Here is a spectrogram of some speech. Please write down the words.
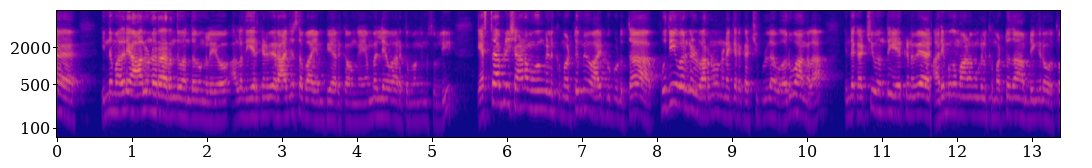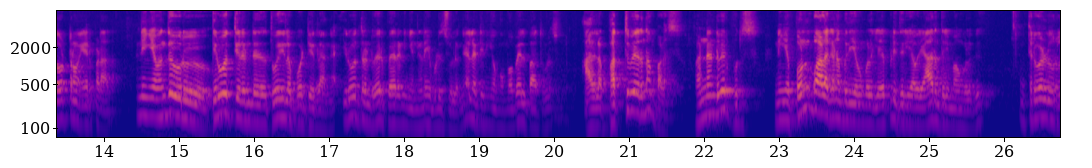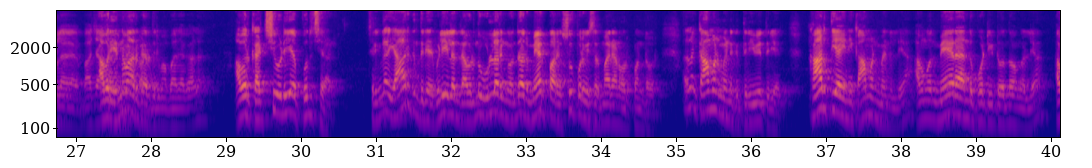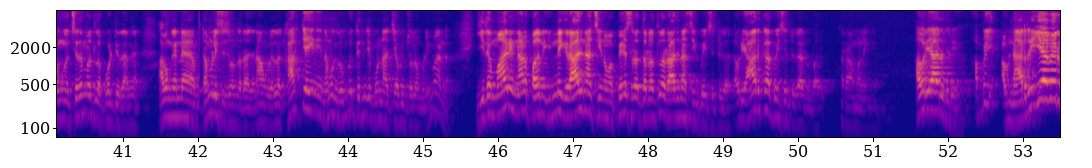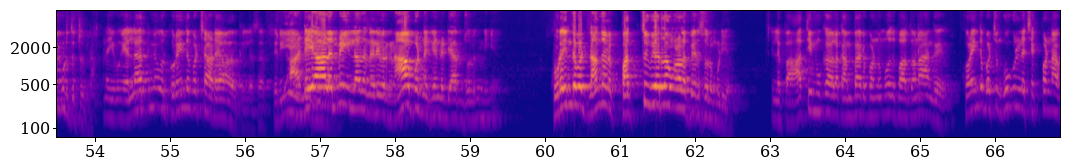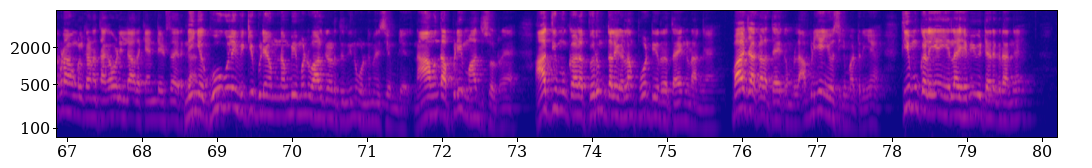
இந்த மாதிரி ஆளுநராக இருந்து வந்தவங்களையோ அல்லது ஏற்கனவே ராஜ்யசபா எம்பியா இருக்கவங்க எம்எல்ஏவா இருக்கவங்கன்னு சொல்லி எஸ்டாப்ளிஷ் ஆன முகங்களுக்கு மட்டுமே வாய்ப்பு கொடுத்தா புதியவர்கள் வரணும்னு நினைக்கிற கட்சிக்குள்ள வருவாங்களா? இந்த கட்சி வந்து ஏற்கனவே அறிமுகமானவங்களுக்கு மட்டும்தான் அப்படிங்கிற ஒரு தோற்றம் ஏற்படாதா? நீங்க வந்து ஒரு இருபத்தி ரெண்டு தொகுதியில் போட்டிடுறாங்க. இருபத்தி ரெண்டு பேர் பேரை நீங்க நினைவுபடுத்தி சொல்லுங்க. இல்லாட்டி நீங்க உங்க மொபைல் பார்த்து கூட சொல்லுங்க. அதுல பத்து பேர் தான் பழசு. பன்னெண்டு பேர் புதுசு. நீங்க பொன் பால கணபதி உங்களுக்கு எப்படி தெரியும்? அவர் யாரும் தெரியுமா உங்களுக்கு? திருவள்ளூர்ல பாஜக அவர் என்னவா இருக்காரு தெரியுமா பாஜகவில் அவர் கட்சியுடைய பொதுச் செயலாளர். சரிங்களா? யாருக்கும் தெரியாது. வெளியில இருந்து அவர் வந்து உள்ளரங்க வந்து அவர் மேற்பார்வை சூப்பர்வைசர் மாதிரியான ஒர்க் பண்றவர். அதெல்லாம் காமன் மேனுக்கு தெரியவே தெரியாது. கார்த்தியாயினி காமன் மேன் இல்லையா? அவங்க வந்து மேரா இருந்து போட்டிட்டு வந்தவங்க இல்லையா? அவங்க சிதம்பரத்தில் போட்டிடுறாங்க. அவங்க என்ன தமிழிசை சவுந்தரராஜன்? அவங்க எல்லாம் கார்த்தியாயினி நமக்கு ரொம்ப தெரிஞ்ச பொண்ணாச்சு அப்படின்னு சொல்ல முடியுமா என்ன? இதை மாதிரி என்னால் பதின இன்னைக்கு ராஜ்நாத் சிங் நம்ம பேசுற தருணத்தில் ராஜ்நாத் சிங் பேசிட்டு இருக்காரு. அவர் யாருக்கா பேசிட்டு இருக்காருன்னு பாரு ராமலிங்கம். அவர் யாரு தெரியும்? அப்படி அவர் நிறைய பேர் கொடுத்துட்டு இருக்காங்க. இவங்க எல்லாருக்குமே ஒரு குறைந்தபட்ச அடையாளம் இருக்குல்ல சார்? பெரிய அடையாளமே இல்லாத நிறைய பேருக்கு நாகப்பட்டினம் கேண்டிடேட் யாருன்னு சொல்லுங்க நீங்க. குறைந்தபட்சம் நான் தான் பத்து பேர் தான் உங்களால பேர் சொல்ல முடியும். இல்ல இப்போ அதிமுகவில் கம்பேர் பண்ணும்போது பார்த்தோம்னா அங்க குறைந்தபட்சம் கூகுளில் செக் பண்ணா கூட அவங்களுக்கான தகவல் இல்லாத கேண்டிடேட்ஸ் தான் இருக்கு நீங்க கூகுளையும் விக்கிபீடியா நம்பி மட்டும் வாழ்க்கை நடத்துறதுன்னு ஒண்ணுமே செய்ய முடியாது. நான் வந்து அப்படியே மாத்தி சொல்றேன். அதிமுகல பெரும் தலைகள்லாம் போட்டிடுற தயங்கினாங்க. பாஜகல தயக்கம் இல்லை. அப்படியே யோசிக்க மாட்டீங்க? திமுக ஏன் எல்லாம் ஹெவி வீட்டா இருக்கிறாங்க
